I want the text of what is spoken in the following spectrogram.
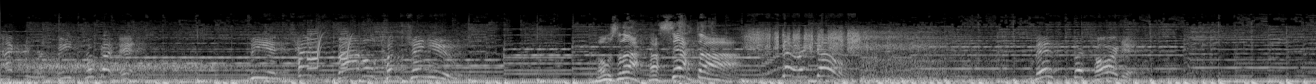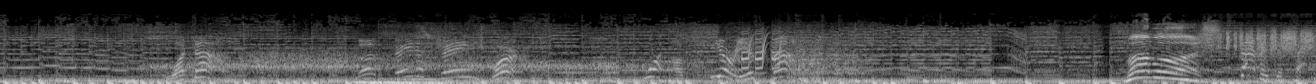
Accuracy took a hit. The intense battle continues. Vamos lá, acerta. There it goes. The target. What now? The state of change works. What a furious battle. Vamos. Savage attack.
